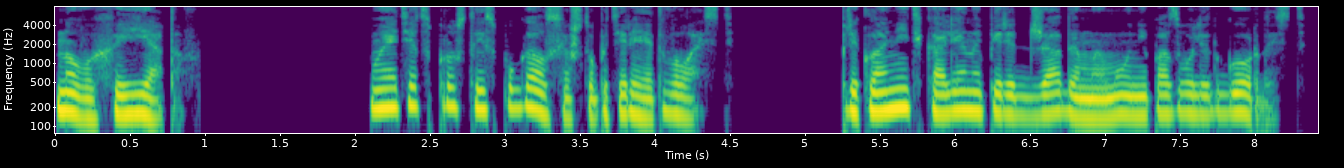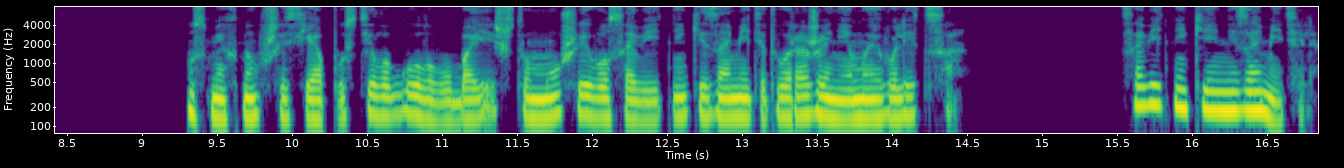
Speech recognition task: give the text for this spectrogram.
новых иятов. Мой отец просто испугался, что потеряет власть. Преклонить колено перед Джадом ему не позволит гордость. Усмехнувшись, я опустила голову, боясь, что муж и его советники заметят выражение моего лица. Советники не заметили.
